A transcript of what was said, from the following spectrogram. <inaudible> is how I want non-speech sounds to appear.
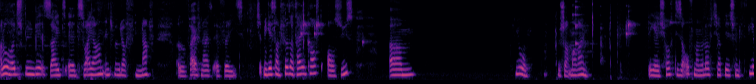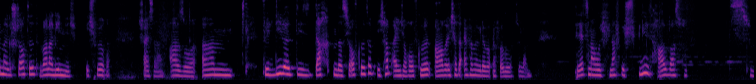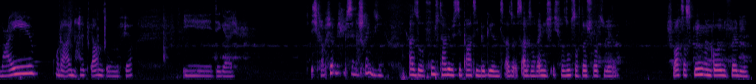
Hallo, heute spielen wir seit äh, zwei Jahren endlich mal wieder FNAF, also Five Nights at Freddy's. Ich habe mir gestern vierter Teil gekauft, auch süß. Ähm, jo, wir schauen mal rein. Digga, ich hoffe, diese Aufnahme läuft. Ich habe die jetzt schon viermal gestartet. Walla geht nicht. Ich schwöre. Scheiße, Mann. Also, ähm, für die Leute, die dachten, dass ich aufgehört habe, ich habe eigentlich auch aufgehört, aber ich hatte einfach mal wieder Bock, eine Folge hochzuladen. Das letzte Mal, wo ich FNAF gespielt habe, war es zwei oder eineinhalb Jahren so ungefähr. Eh, Digga. Ich glaube, ich werde mich ein bisschen erschrecken. So. Also, fünf Tage bis die Party beginnt. Also ist alles auf Englisch. Ich versuche es auf Deutsch vorzulesen. Schwarzer Screen und Golden Freddy.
